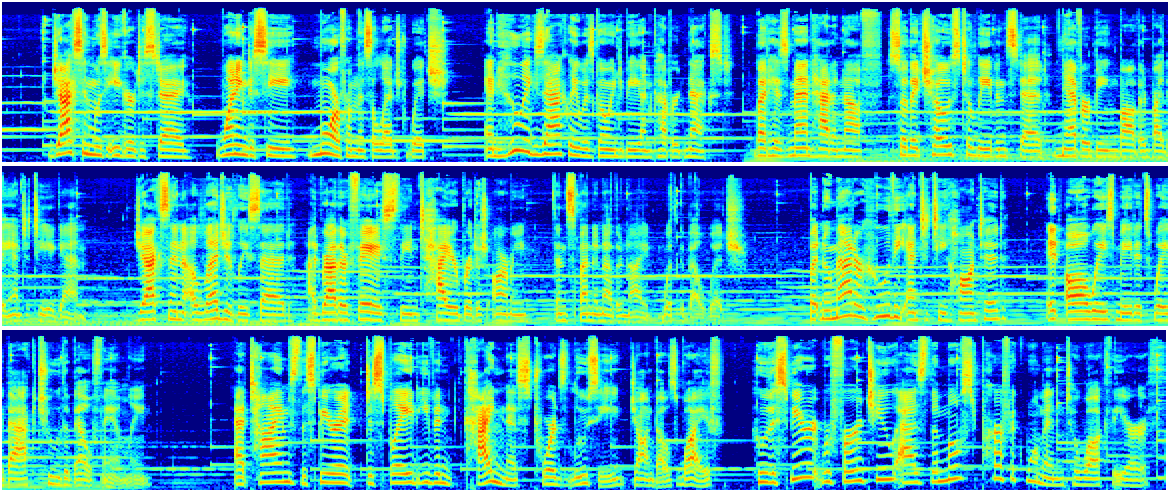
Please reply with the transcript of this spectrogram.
Jackson was eager to stay, wanting to see more from this alleged witch, and who exactly was going to be uncovered next. But his men had enough, so they chose to leave instead, never being bothered by the entity again. Jackson allegedly said, I'd rather face the entire British army than spend another night with the Bell Witch. But no matter who the entity haunted, it always made its way back to the Bell family. At times, the spirit displayed even kindness towards Lucy, John Bell's wife, who the spirit referred to as the most perfect woman to walk the earth.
